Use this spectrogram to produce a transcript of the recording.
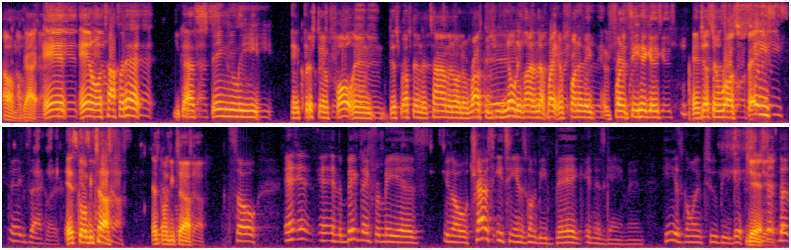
Oh my god! And and on top of that, you got Stingley and Kristian Fulton disrupting the timing on the route because you know they lining up right in front of they in front of Tee Higgins and Justyn Ross' face. Exactly. It's going to be tough. It's going to be tough. So, and, and, and the big thing for me is, you know, Travis Etienne is going to be big in this game, man. He is going to be big. Yeah. The, the,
